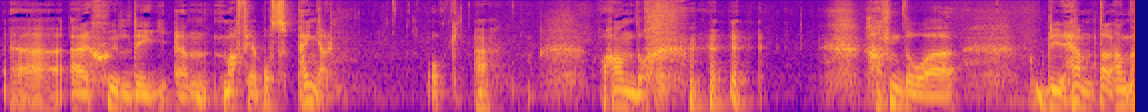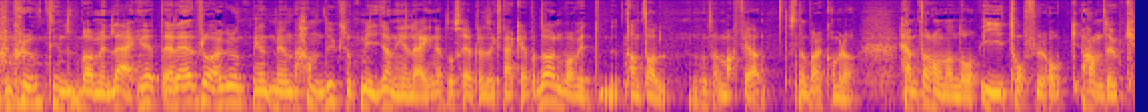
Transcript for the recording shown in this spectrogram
eh, är skyldig en maffiaboss pengar. Och, Ah, och han då han då eh, blir hämtad. Han, han går runt en, bara med en lägenhet. Eller förlåt, han går runt med, med en handduk runt midjan i en lägenhet. Och så helt plötsligt knackar det på dörren. Var vi ett antal maffiasnubbar kommer och hämtar honom då i tofflor och handduk.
